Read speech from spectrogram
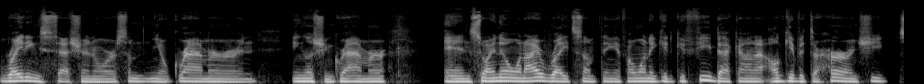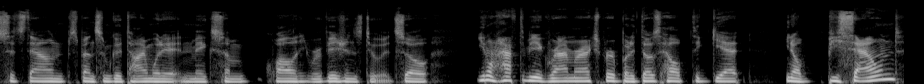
writing session or some you know grammar and English and grammar. And so I know when I write something, if I want to get good feedback on it, I'll give it to her and she sits down, spends some good time with it, and makes some quality revisions to it. So you don't have to be a grammar expert, but it does help to get, you know, be sound,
